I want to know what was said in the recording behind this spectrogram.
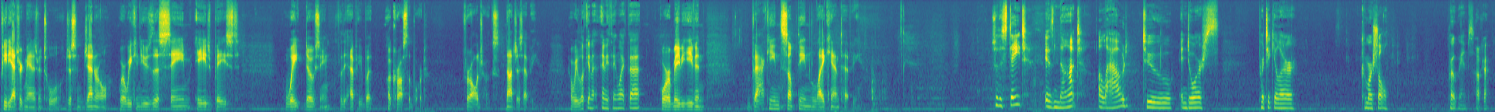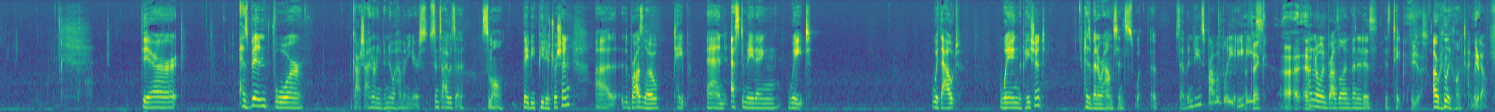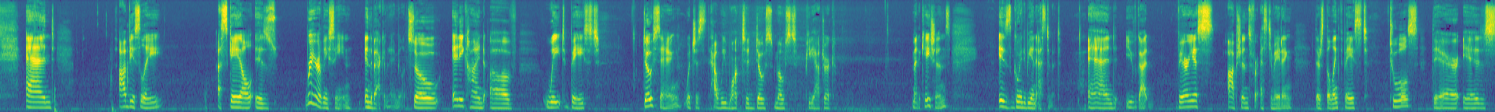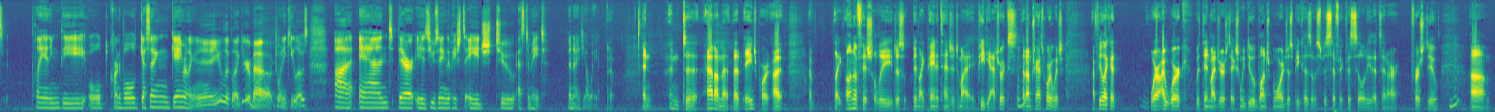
pediatric management tool just in general where we can use this same age based weight dosing for the epi, but across the board for all drugs, not just epi? Are we looking at anything like that? Or maybe even backing something like Handtevy? So the state is not allowed to endorse particular commercial programs. Okay. There has been for, gosh, I don't even know how many years since I was a small baby pediatrician. uh, the Broselow tape and estimating weight without weighing the patient has been around since what the 70s probably 80s I think. Uh, I don't know when Broselow invented his, his tape Yes. a really long time ago. And obviously, a scale is rarely seen in the back of an ambulance. So, any kind of weight based dosing, which is how we want to dose most pediatric medications, is going to be an estimate. And you've got various options for estimating. There's the length based tools, there is playing the old carnival guessing game, or like, eh, you look like you're about 20 kilos. Uh, and there is using the patient's age to estimate an ideal weight. Yep. And and to add on that that age part, I I've like unofficially just been like paying attention to my pediatrics that I'm transporting, which I feel like at where I work within my jurisdiction, we do a bunch more just because of a specific facility that's in our first due. Um,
